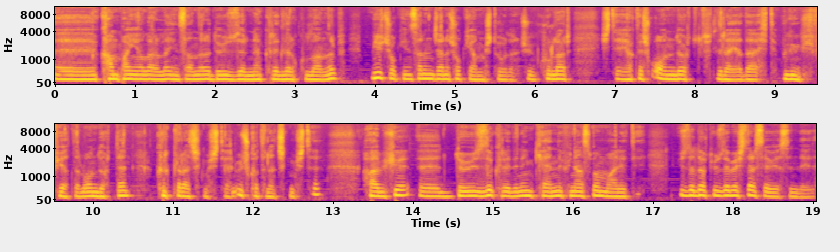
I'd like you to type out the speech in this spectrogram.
e, kampanyalarla insanlara döviz üzerinden krediler kullanılıp birçok insanın canı çok yanmıştı oradan. Çünkü kurlar işte yaklaşık 14 lira ya da işte bugünkü fiyatlar 14'ten 40 lira çıkmıştı. Yani 3 katına çıkmıştı. Halbuki e, dövizli kredinin kendi finansman maliyeti %4 %5'ler seviyesindeydi.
